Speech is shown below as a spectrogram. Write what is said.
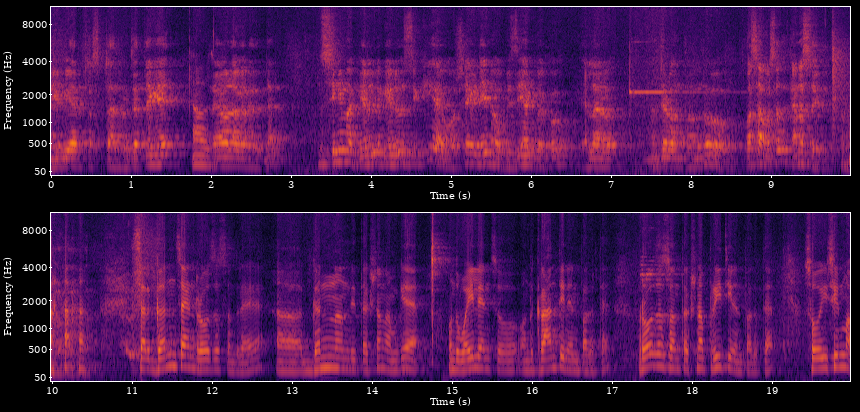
ನ್ಯೂ ಇಯರ್ ಫಸ್ಟ್ ಅದ್ರ ಜೊತೆಗೆ. ಟ್ರಾವೆಲ್ ಆಗೋದ್ರಿಂದ ಸಿನಿಮಾ ಗೆಲ್ಲು ಗೆಲುವು ಸಿಕ್ಕಿ ವರ್ಷ ಇಡೀ ನಾವು ಬ್ಯುಸಿ ಆಗ್ಬೇಕು ಎಲ್ಲರೂ ಅಂತ ಹೇಳುವಂತ ಒಂದು ಹೊಸ ಹೊಸದು ಕನಸು ಇದೆ ಸರ್ ಗನ್ಸ್ ಆ್ಯಂಡ್ ರೋಸಸ್ ಅಂದರೆ ಗನ್ ಅಂದಿದ ತಕ್ಷಣ ನಮಗೆ ಒಂದು ವೈಲೆನ್ಸು ಒಂದು ಕ್ರಾಂತಿ ನೆನಪಾಗುತ್ತೆ. ರೋಸಸ್ ಅಂದ ತಕ್ಷಣ ಪ್ರೀತಿ ನೆನಪಾಗುತ್ತೆ. ಸೊ ಈ ಸಿನಿಮಾ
